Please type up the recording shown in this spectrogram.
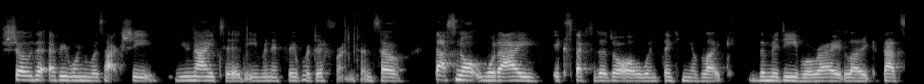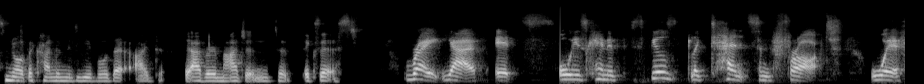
show that everyone was actually united even if they were different and so that's not what I expected at all when thinking of like the medieval, right? Like that's not the kind of medieval that I'd ever imagined to exist. Right. Yeah. It's always kind of feels like tense and fraught with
